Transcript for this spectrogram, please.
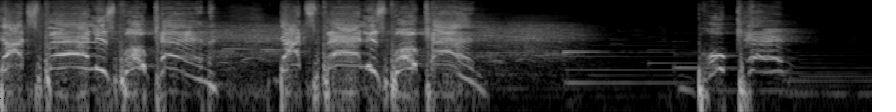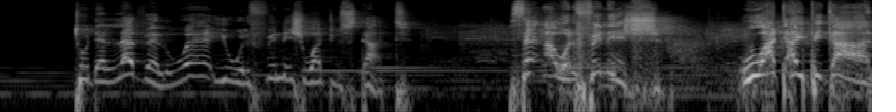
That spell is broken. That spell is broken. Broken to the level where you will finish what you start. Say, I will finish what I began.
